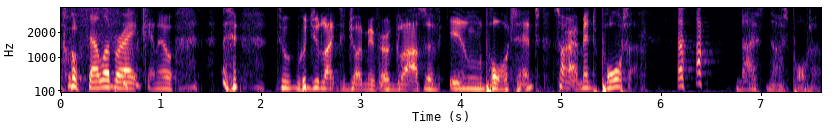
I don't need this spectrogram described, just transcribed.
to Oh, celebrate. Would you like to join me for a glass of ill portent? Sorry, I meant porter. nice, nice porter.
